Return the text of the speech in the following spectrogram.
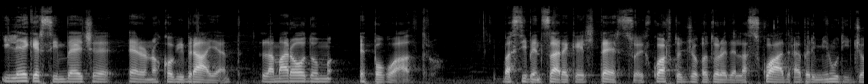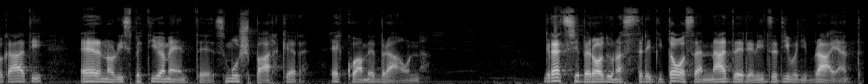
I Lakers invece erano Kobe Bryant, Lamar Odom e poco altro. Basti pensare che il terzo e il quarto giocatore della squadra per minuti giocati erano rispettivamente Smush Parker e Kwame Brown. Grazie però ad una strepitosa annata realizzativa di Bryant,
